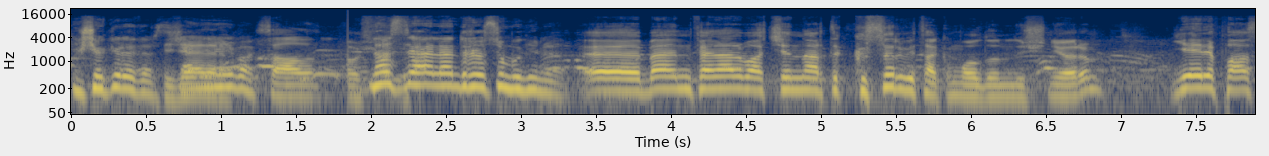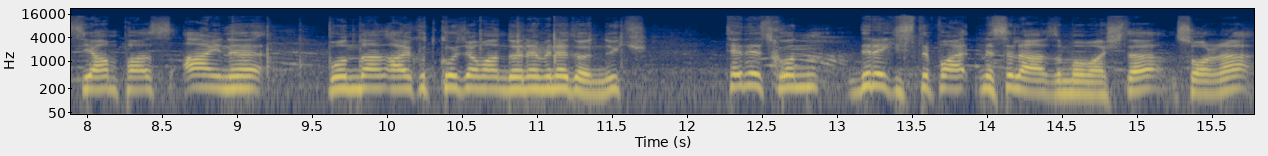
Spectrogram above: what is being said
Teşekkür ederiz. Rica Kendine iyi ederim. bak. Sağ olun. Nasıl değerlendiriyorsun bugünü? Ee, ben Fenerbahçe'nin artık kısır bir takım olduğunu düşünüyorum. Yeri pas, yan pas aynı bundan Aykut Kocaman dönemine döndük. Tedesco'nun direkt istifa etmesi lazım bu maçta sonra.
